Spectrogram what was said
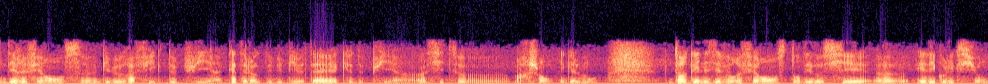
des références bibliographiques depuis un catalogue de bibliothèque, depuis un, site marchand également, d'organiser vos références dans des dossiers euh, et des collections,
